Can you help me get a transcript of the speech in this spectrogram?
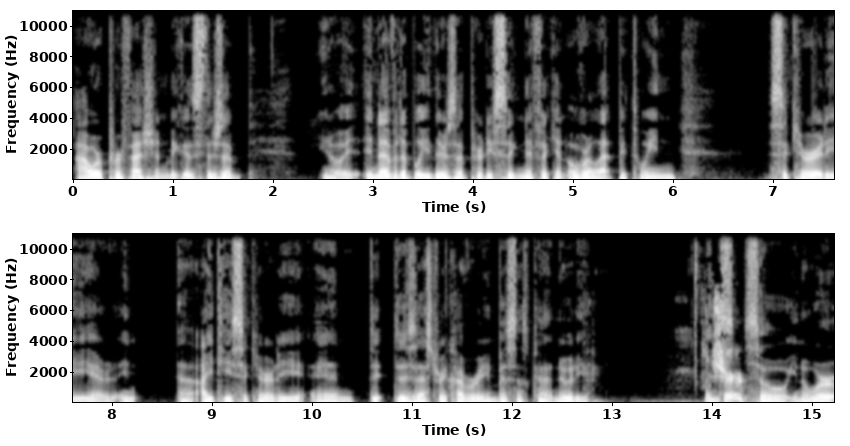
our profession because there's a, you know, inevitably there's a pretty significant overlap between security or in, uh, IT security and d- disaster recovery and business continuity. And Sure. So you know we're,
